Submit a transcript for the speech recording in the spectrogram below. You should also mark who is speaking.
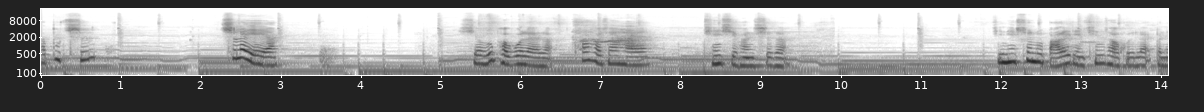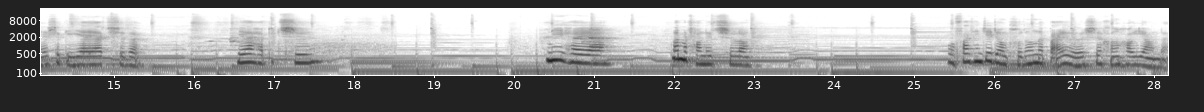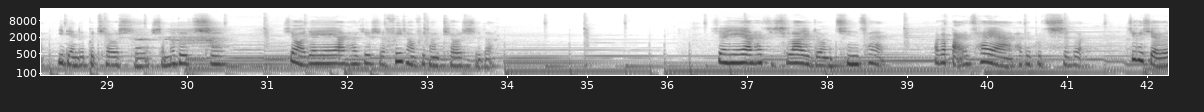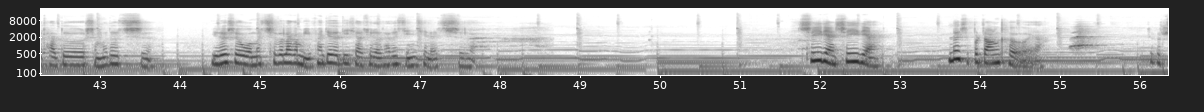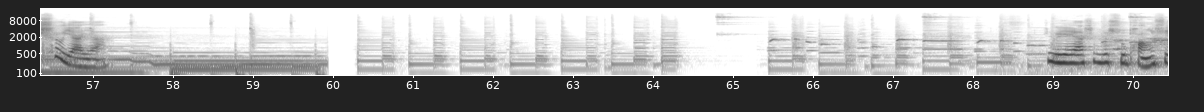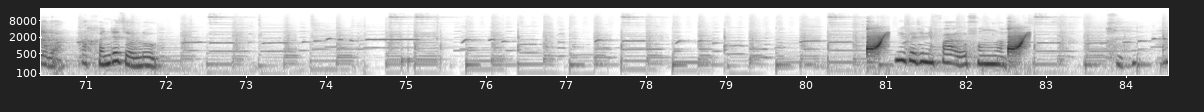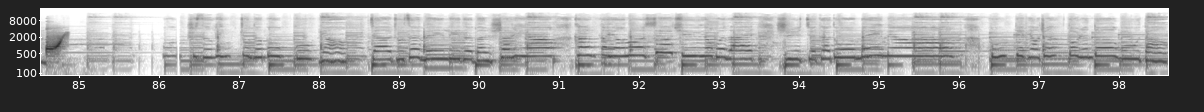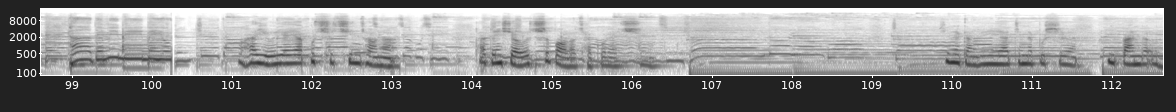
Speaker 1: 它不吃，吃了爷爷。小鹅跑过来了，它好像还挺喜欢吃的。今天顺路拔了一点青草回来，本来是给丫丫吃的，丫丫还不吃，厉害呀！那么长的吃了。我发现这种普通的白鹅是很好养的，一点都不挑食，什么都吃。像我家丫丫，它就是非常非常挑食的。像丫丫，它只吃那一种青菜，那个白菜呀，它都不吃的。这个小鹅它都什么都吃，有的时候我们吃的那个米饭掉到地下去了，它都捡起来吃了。吃一点，吃一点，那是不张口呀。这个臭丫丫，这个丫丫是不是属螃蟹的？它横着走路，又在这里发鹅疯了。在美丽的半山腰，看太阳落下去又回来，世界太多美妙。蝴蝶跳着动人的舞蹈，它的秘密没有人知道。我还以为丫丫不吃青草呢，它等小鹅吃饱了才过来吃。现在感觉丫丫真的不是一般的鹅。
